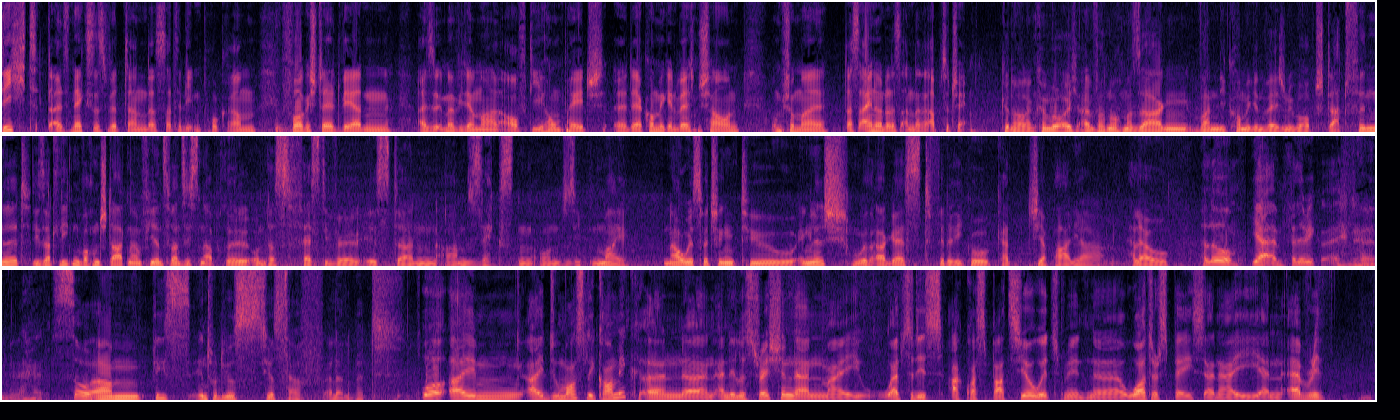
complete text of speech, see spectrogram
dicht. Als nächstes wird dann das Satellitenprogramm vorgestellt werden. Also immer wieder mal auf die Homepage äh, der Comic Invasion schauen, um schon mal das eine oder das andere abzuchecken. Genau, dann können wir euch einfach noch mal sagen, wann die Comic Invasion überhaupt stattfindet. Die Satellitenwochen starten am 24. April und das Festival ist dann am 6. und 7. Mai. Now we're switching to English with our guest Federico Cacciapaglia. Hello. Hello. Yeah, I'm Federico. so, um, please introduce yourself a little bit. Well, I'm I do mostly comic and, and, and illustration, and my website is Aquaspazio, which means uh, water space, and I and every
